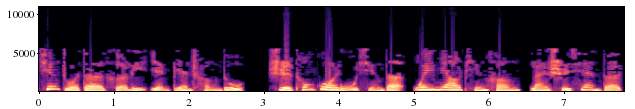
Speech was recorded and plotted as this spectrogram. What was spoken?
清浊的合理演变程度是通过五行的微妙平衡来实现的。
